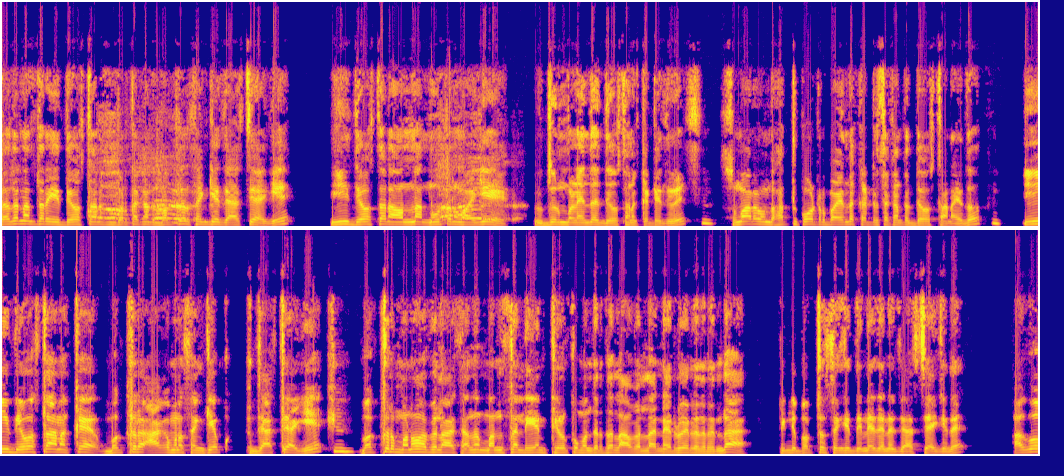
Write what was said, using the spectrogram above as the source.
ತದನಂತರ ಈ ದೇವಸ್ಥಾನಕ್ಕೆ ಬರ್ತಕ್ಕಂಥ ಭಕ್ತರ ಸಂಖ್ಯೆ ಜಾಸ್ತಿ ಆಗಿ ಈ ದೇವಸ್ಥಾನವನ್ನ ನೂತನವಾಗಿ ವಿಜೃಂಭಣೆಯಿಂದ ದೇವಸ್ಥಾನ ಕಟ್ಟಿದ್ವಿ. ಸುಮಾರು ಒಂದು ಹತ್ತು ಕೋಟಿ ರೂಪಾಯಿಂದ ಕಟ್ಟಿರ್ತಕ್ಕಂತ ದೇವಸ್ಥಾನ ಇದು. ಈ ದೇವಸ್ಥಾನಕ್ಕೆ ಭಕ್ತರ ಆಗಮನ ಸಂಖ್ಯೆ ಜಾಸ್ತಿ ಆಗಿ ಭಕ್ತರ ಮನೋಅಭಿಲಾಷೆ ಅಂದ್ರೆ ಮನಸ್ಸಿನಲ್ಲಿ ಏನ್ ಕೇಳ್ಕೊಂಡ್ ಬಂದಿರ್ತಲ್ಲ ಅವೆಲ್ಲ ನೆರವೇರೋದ್ರಿಂದ ಇಲ್ಲಿ ಭಕ್ತರ ಸಂಖ್ಯೆ ದಿನೇ ದಿನೇ ಜಾಸ್ತಿ ಆಗಿದೆ. ಹಾಗೂ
